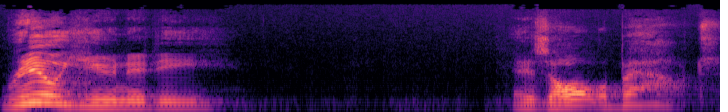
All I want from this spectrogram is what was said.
real unity, is all about.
